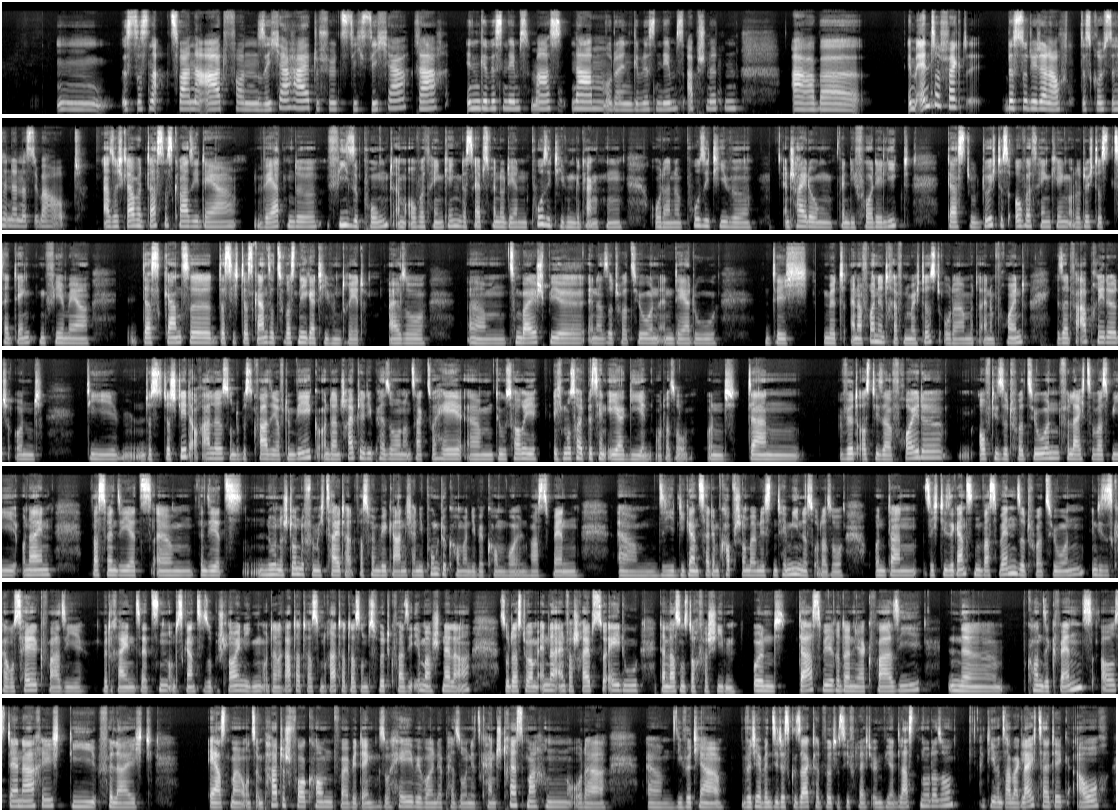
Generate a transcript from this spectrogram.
mm, ist das zwar eine Art von Sicherheit, du fühlst dich sicherer in gewissen Lebensmaßnahmen oder in gewissen Lebensabschnitten. Aber im Endeffekt bist du dir dann auch das größte Hindernis überhaupt. Also ich glaube, das ist quasi der wertende, fiese Punkt am Overthinking, dass selbst wenn du dir einen positiven Gedanken oder eine positive Entscheidung, wenn die vor dir liegt, dass du durch das Overthinking oder durch das Zerdenken vielmehr das Ganze, dass sich das Ganze zu was Negativem dreht. Also ähm, zum Beispiel in einer Situation, in der du dich mit einer Freundin treffen möchtest oder mit einem Freund. Ihr seid verabredet und die, das, das steht auch alles und du bist quasi auf dem Weg und dann schreibt dir die Person und sagt so, hey, ähm, du, sorry, ich muss heute bisschen eher gehen oder so. Und dann wird aus dieser Freude auf die Situation vielleicht sowas wie, oh nein, was, wenn sie jetzt, ähm, wenn sie jetzt nur eine Stunde für mich Zeit hat? Was, wenn wir gar nicht an die Punkte kommen, an die wir kommen wollen? Was, wenn ähm, sie die ganze Zeit im Kopf schon beim nächsten Termin ist oder so? Und dann sich diese ganzen Was-wenn-Situationen in dieses Karussell quasi mit reinsetzen und das Ganze so beschleunigen und dann rattert das und rattert das und es wird quasi immer schneller, so dass du am Ende einfach schreibst so, ey du, dann lass uns doch verschieben. Und das wäre dann ja quasi eine Konsequenz aus der Nachricht, die vielleicht erstmal uns empathisch vorkommt, weil wir denken so, hey, wir wollen der Person jetzt keinen Stress machen oder ähm, die wird ja, wird ja, wenn sie das gesagt hat, wird es sie vielleicht irgendwie entlasten oder so, die uns aber gleichzeitig auch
